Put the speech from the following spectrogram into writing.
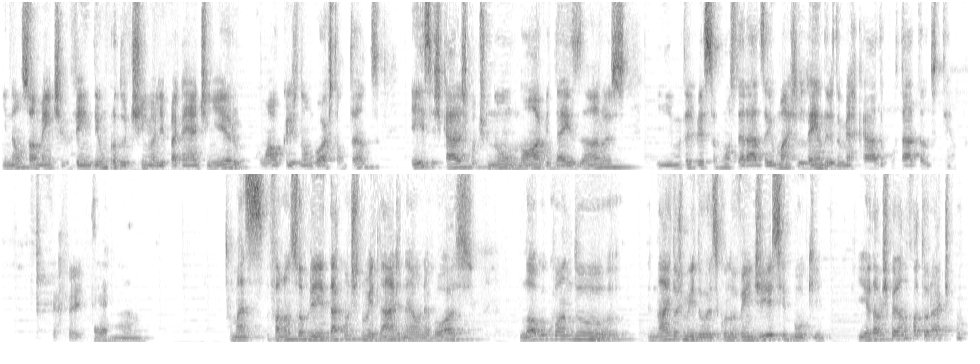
e não somente vender um produtinho ali para ganhar dinheiro com algo que eles não gostam tanto, esses caras continuam 9, 10 anos e muitas vezes são considerados aí umas lendas do mercado por estar há tanto tempo. Perfeito. É, mas falando sobre dar continuidade né, ao negócio, logo quando, lá em 2012, quando eu vendi esse book, e eu estava esperando faturar, tipo,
